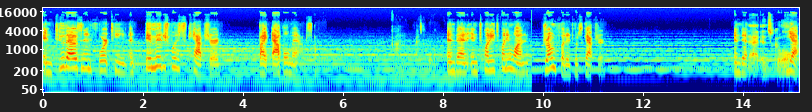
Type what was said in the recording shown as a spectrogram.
In 2014, an image was captured by Apple Maps. And then in 2021, drone footage was captured. And then, that is cool. yeah,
